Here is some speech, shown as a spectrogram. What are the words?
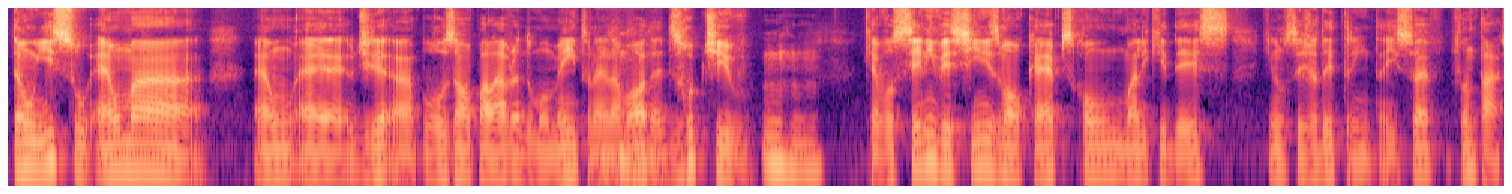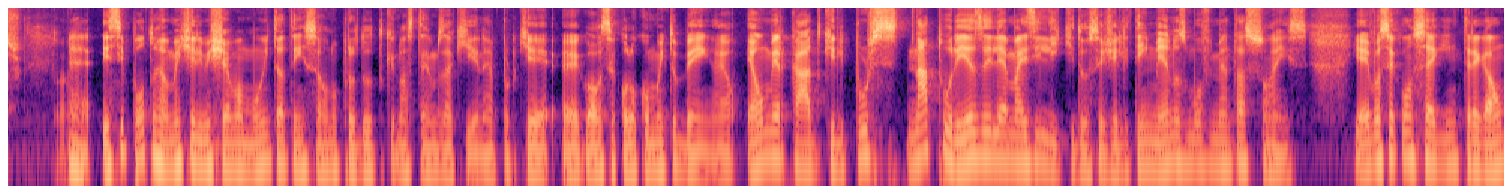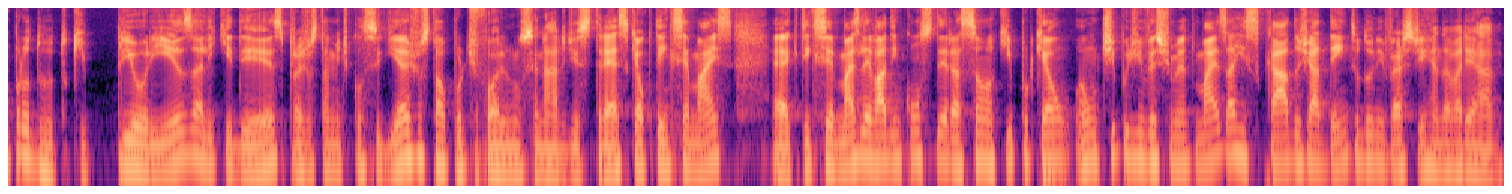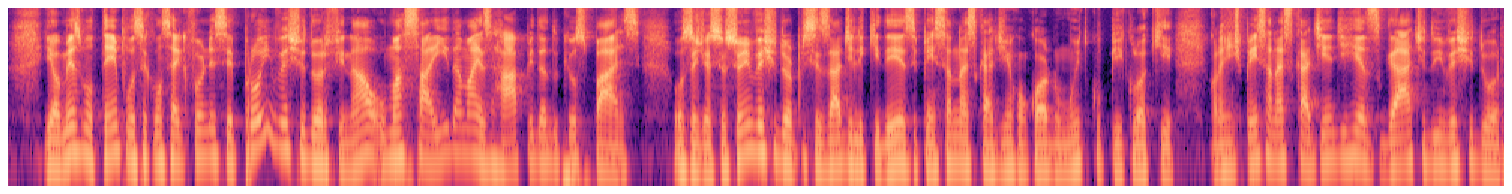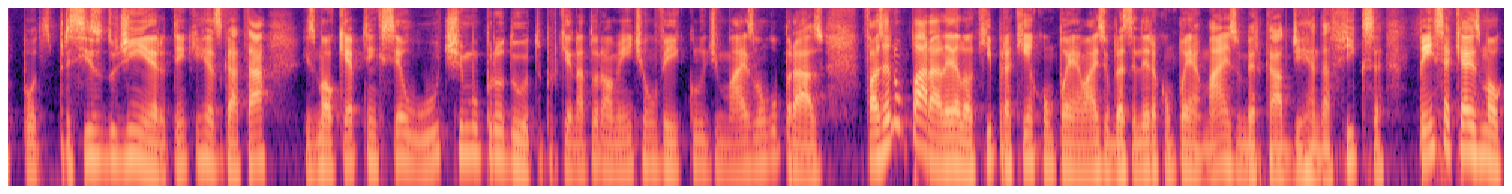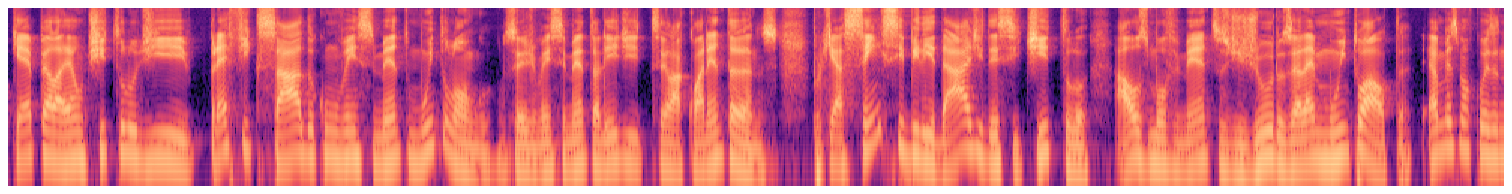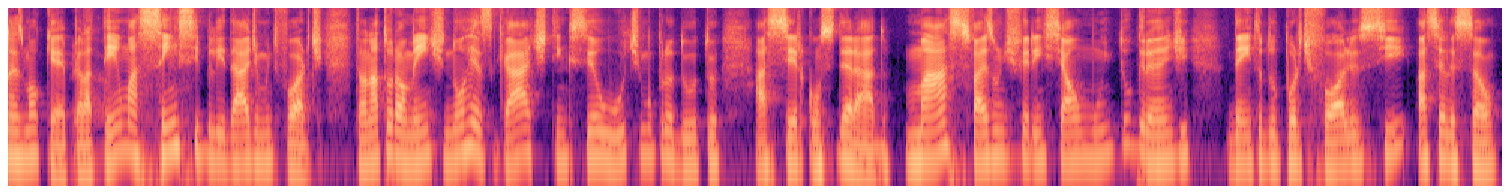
Então, isso é uma. É um, é, eu diria, ah, vou usar uma palavra do momento, né, na Uhum. moda, é disruptivo. Uhum. Que é você investir em small caps com uma liquidez que não seja D30. Isso é fantástico. tá? É, esse ponto realmente ele me chama muita atenção no produto que nós temos aqui, né? Porque, é, igual você colocou muito bem, é, é um mercado que ele, por natureza, ele é mais ilíquido, ou seja, ele tem menos movimentações. E aí você consegue entregar um produto que prioriza a liquidez para justamente conseguir ajustar o portfólio num cenário de estresse, que é o que tem que ser mais, é, que tem que ser mais levado em consideração aqui, porque é um, é um tipo de investimento mais arriscado já dentro do universo de renda variável. E ao mesmo tempo você consegue fornecer para o investidor final uma saída mais rápida do que os pares. Ou seja, se o seu investidor precisar de liquidez, e pensando na escadinha, concordo muito com o Piccolo aqui, quando a gente pensa na escadinha de resgate do investidor, preciso do dinheiro, tenho que resgatar, small cap tem que ser o último produto, porque naturalmente é um veículo de mais longo prazo. Fazendo um paralelo aqui, para quem acompanha mais, o brasileiro acompanha mais o mercado de renda fixa, pensa que a small cap ela é um título de pré-fixado com um vencimento muito longo, ou seja, um vencimento ali de, sei lá, 40 anos, porque a sensibilidade desse título aos movimentos de juros, ela é muito alta. É a mesma coisa na small cap, ela tem uma sensibilidade muito forte. Então, naturalmente, no resgate tem que ser o último produto a ser considerado, mas faz um diferencial muito grande dentro do portfólio se a seleção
